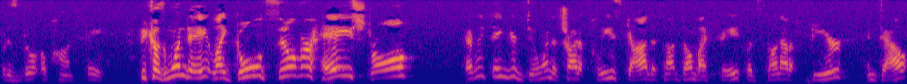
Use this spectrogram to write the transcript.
but is built upon faith. Because one day, like gold, silver, hay, straw, Everything you're doing to try to please God that's not done by faith, but it's done out of fear and doubt,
